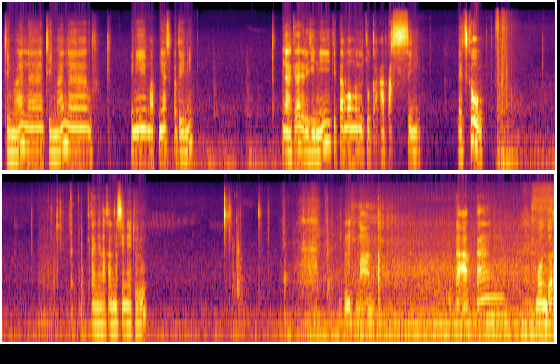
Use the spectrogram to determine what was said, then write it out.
Di mana? Di mana? Uh, ini mapnya seperti ini. Nah, kita dari sini kita mau menuju ke atas sini. Let's go. Kita nyalakan mesinnya dulu. Hmm, mantap. Kita akan mundur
